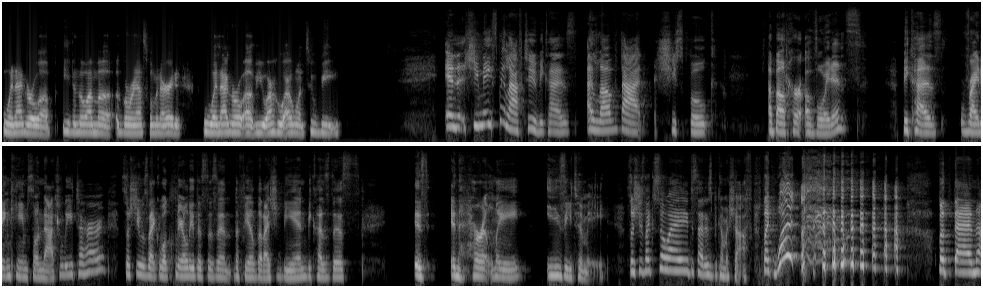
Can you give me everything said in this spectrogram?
when I grow up, even though I'm a, a grown ass woman already. When I grow up, you are who I want to be. And she makes me laugh too because I love that she spoke about her avoidance because writing came so naturally to her. So she was like, well, clearly this isn't the field that I should be in because this is inherently easy to me. So she's like, so I decided to become a chef. Like, what? but then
